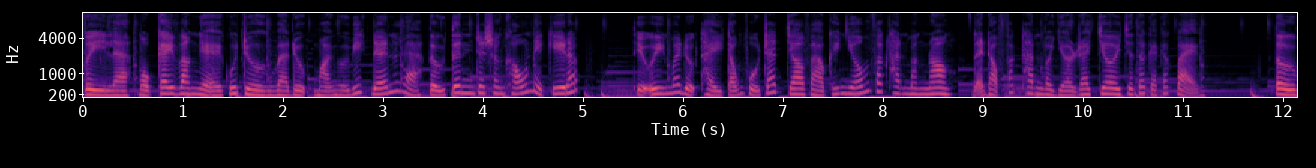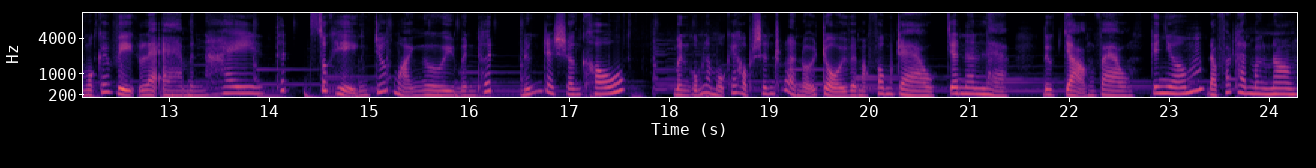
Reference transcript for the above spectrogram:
Vì là một cây văn nghệ của trường và được mọi người biết đến là tự tin trên sân khấu này kia đó. Thì Uyên mới được thầy tổng phụ trách cho vào cái nhóm phát thanh băng non để đọc phát thanh vào giờ ra chơi cho tất cả các bạn. Từ một cái việc là à mình hay thích xuất hiện trước mọi người, mình thích đứng trên sân khấu. Mình cũng là một cái học sinh rất là nổi trội về mặt phong trào, cho nên là được chọn vào cái nhóm đọc phát thanh măng non.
